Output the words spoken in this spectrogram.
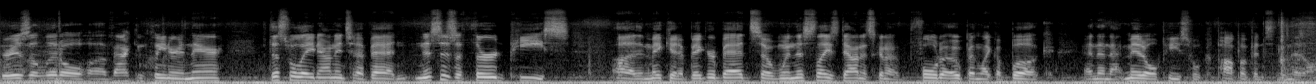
There is a little uh, vacuum cleaner in there. This will lay down into a bed. And this is a third piece uh, to make it a bigger bed. So when this lays down, it's gonna fold open like a book. And then that middle piece will pop up into the middle.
